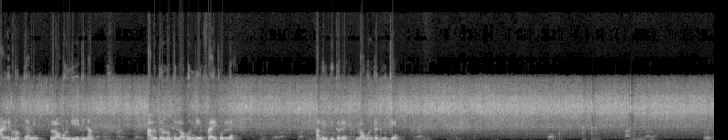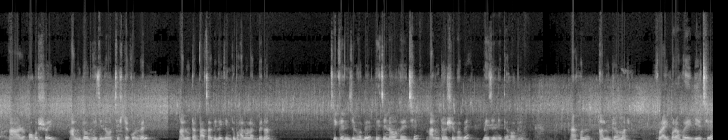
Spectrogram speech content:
আর এর মধ্যে আমি লবণ দিয়ে দিলাম। আলুটার মধ্যে লবণ দিয়ে ফ্রাই করলে আলুর ভিতরে লবণটা ঢুকে। আর অবশ্যই আলুটাও ভেজে নেওয়ার চেষ্টা করবেন। আলুটা কাঁচা দিলে কিন্তু ভালো লাগবে না। চিকেন যেভাবে ভেজে নেওয়া হয়েছে, আলুটাও সেভাবে ভেজে নিতে হবে। এখন আলুটা আমার ফ্রাই করা হয়ে গিয়েছে।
